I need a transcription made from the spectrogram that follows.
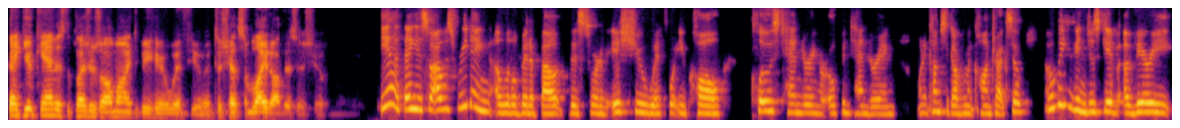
Thank you, Candice. The pleasure is all mine to be here with you and to shed some light on this issue. Yeah, thank you. So I was reading a little bit about this sort of issue with what you call closed tendering or open tendering when it comes to government contracts. So I hope you can just give a very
